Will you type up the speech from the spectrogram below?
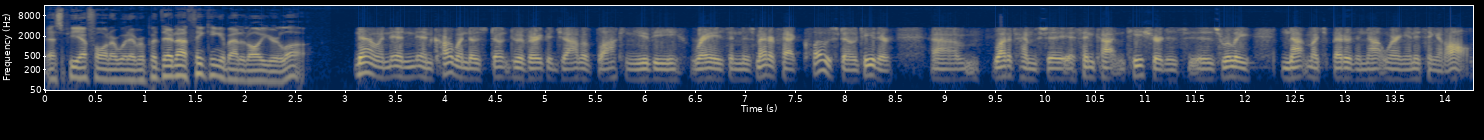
SPF on or whatever, but they're not thinking about it all year long. No, and, and, and car windows don't do a very good job of blocking UV rays, and as a matter of fact, clothes don't either. Um, a lot of times, a, thin cotton T-shirt is is really not much better than not wearing anything at all,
